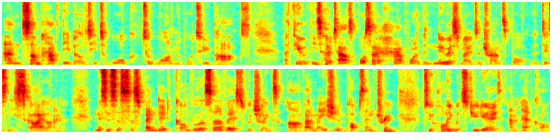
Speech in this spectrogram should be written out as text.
and some have the ability to walk to one or two parks. A few of these hotels also have one of the newest modes of transport, the Disney Skyliner. And this is a suspended gondola service which links Art of Animation and Pop Century to Hollywood Studios and Epcot.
